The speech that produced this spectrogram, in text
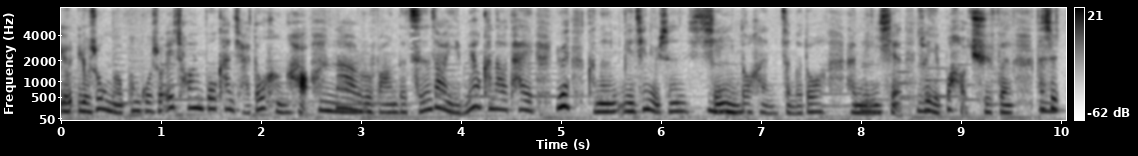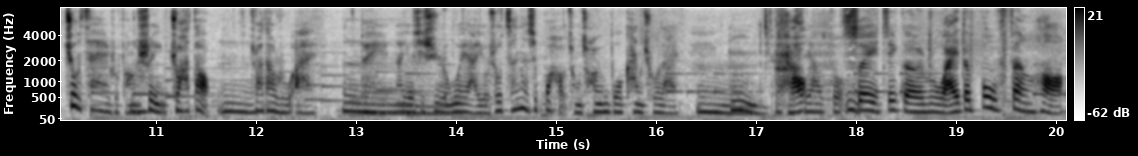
有有时候我们有碰过说，哎，超音波看起来都很好，嗯、那乳房的磁振造影也没有看到太，因为可能年轻女生显影都很、嗯、整个都很明显，嗯、所以也不好区分。嗯、但是就在乳房摄影抓到，嗯，抓到乳癌。嗯，对，那尤其是原位啊，有时候真的是不好从超音波看出来。嗯。嗯，好，要做。所以这个乳癌的部分哈，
